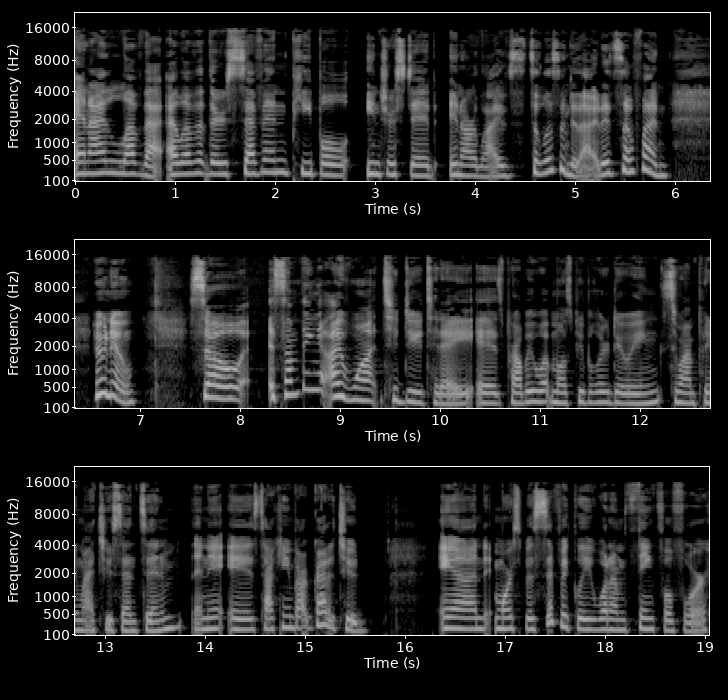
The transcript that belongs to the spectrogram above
And I love that. I love that there's seven people interested in our lives to listen to that. It's so fun. Who knew? So, something I want to do today is probably what most people are doing. So, I'm putting my two cents in, and it is talking about gratitude and more specifically, what I'm thankful for.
